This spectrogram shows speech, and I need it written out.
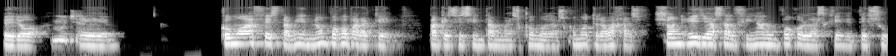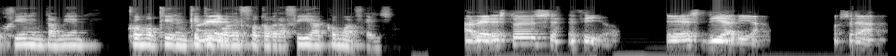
pero eh, ¿cómo haces también, no? Un poco para que, para que se sientan más cómodas, cómo trabajas. ¿Son ellas al final un poco las que te sugieren también cómo quieren, qué tipo de fotografía, cómo hacéis? A ver, esto es sencillo, es día a día. O sea,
